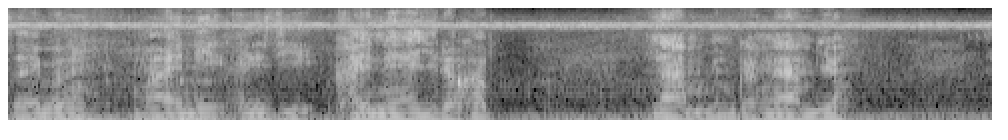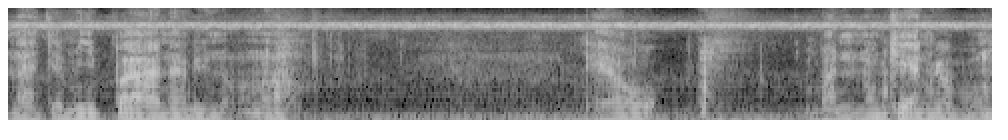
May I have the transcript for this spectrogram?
ใส่เบิ่งไม้นี่คือสิไข่แน่อยู่ดอกครับน้ำมันก็งามอยู่น่าจะมีป้านะพี่น้องเนาะแถวบันหนองแค้นครับผม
